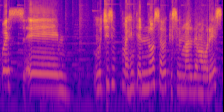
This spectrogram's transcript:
pues eh, muchísima gente no sabe qué es el mal de amores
